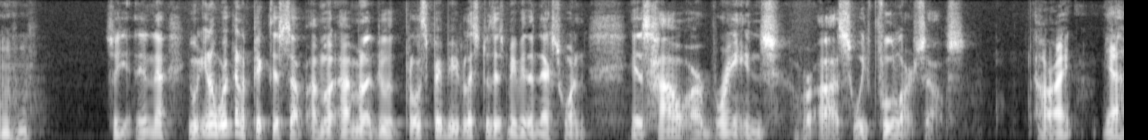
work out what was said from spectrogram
Mm-hmm. So, you, and, uh, you know, we're going to pick this up. I'm, I'm going to do, let's maybe, let's do this. Maybe the next one is how our brains or us, we fool ourselves. All right. Yeah,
